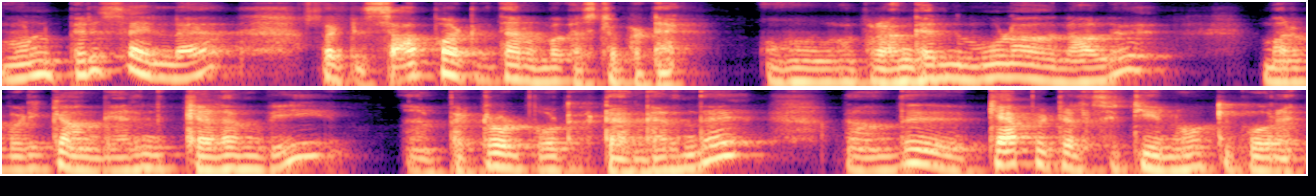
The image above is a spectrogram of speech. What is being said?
ஒன்றும் பெருசாக இல்லை பட் சாப்பாட்டுக்கு தான் ரொம்ப கஷ்டப்பட்டேன். அப்புறம் அங்கேருந்து மூணாவது நாள் மறுபடிக்கும் அங்கேருந்து கிளம்பி பெட்ரோல் போட்டுக்கிட்டு அங்கேருந்து நான் வந்து கேபிட்டல் சிட்டியை நோக்கி போகிறேன்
